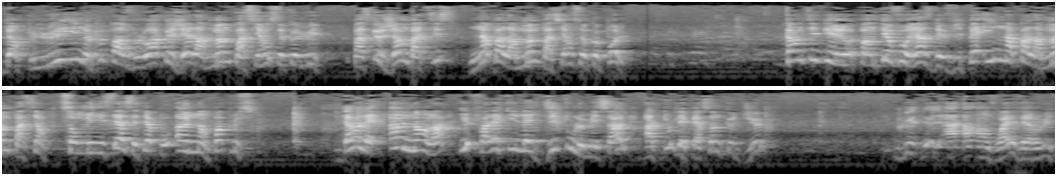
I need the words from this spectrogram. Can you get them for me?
Donc lui, il ne peut pas vouloir que j'ai la même patience que lui. Parce que Jean-Baptiste n'a pas la même patience que Paul. Quand il dit repentez-vous, race de vipère, il n'a pas la même patience. Son ministère, c'était pour un an, pas plus. Dans les un an là, il fallait qu'il ait dit tout le message à toutes les personnes que Dieu a envoyé vers lui.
